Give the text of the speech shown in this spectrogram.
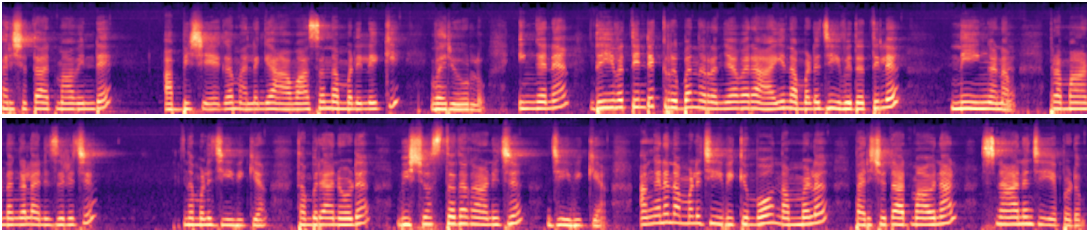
പരിശുദ്ധാത്മാവിന്റെ അഭിഷേകം അല്ലെങ്കിൽ ആവാസം നമ്മളിലേക്ക് വരുള്ളൂ. ഇങ്ങനെ ദൈവത്തിന്റെ കൃപ നിറഞ്ഞവരായി നമ്മുടെ ജീവിതത്തിൽ നീങ്ങണം. പ്രമാണങ്ങൾ അനുസരിച്ച് നമ്മൾ ജീവിക്കുക. തമ്പുരാനോട് വിശ്വസ്തത കാണിച്ച് ജീവിക്കുക. അങ്ങനെ നമ്മൾ ജീവിക്കുമ്പോൾ നമ്മൾ പരിശുദ്ധാത്മാവിനാൽ സ്നാനം ചെയ്യപ്പെടും.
